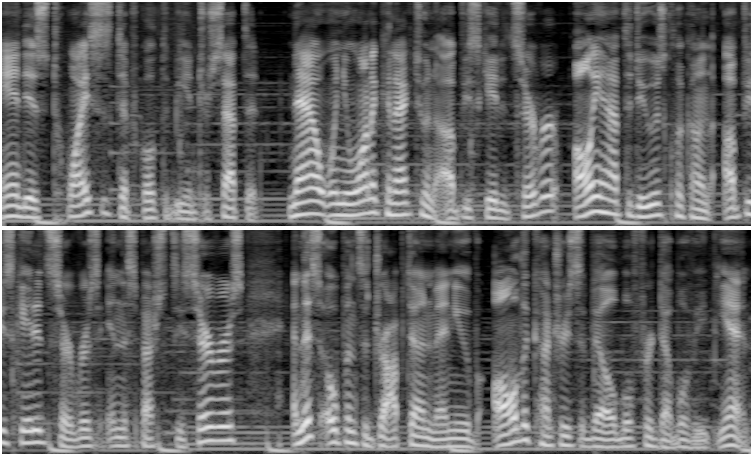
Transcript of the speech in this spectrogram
and is twice as difficult to be intercepted. Now, when you want to connect to an obfuscated server, all you have to do is click on obfuscated servers in the specialty servers, and this opens a drop-down menu of all the countries available for double VPN.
